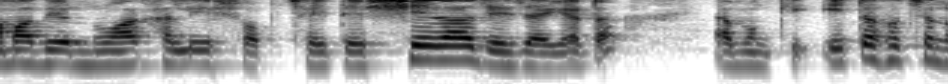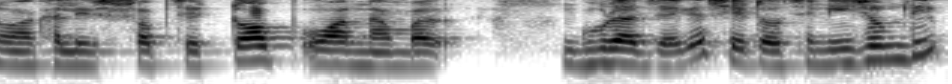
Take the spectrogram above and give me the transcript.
আমাদের নোয়াখালীর সবচাইতে সেরা যে জায়গাটা, এবং কি এটা হচ্ছে নোয়াখালীর সবচেয়ে টপ ওয়ান নাম্বার ঘোরার জায়গা সেটা হচ্ছে নিজম দ্বীপ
